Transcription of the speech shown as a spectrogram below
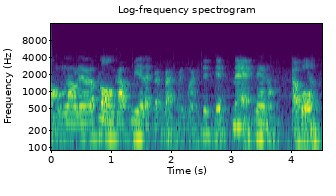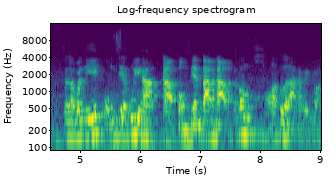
2ของเรานะรับรองครับ มีอะไรแปลกๆ ใหม่เด็ดๆแน่ ๆ แน่นอน ครับผม สำหรับวันนี้ผมเสียอุ้ยครับ ครับ ผมเซียนตั้มครับ ก็ต้องขอตัวลากันไปก่อน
